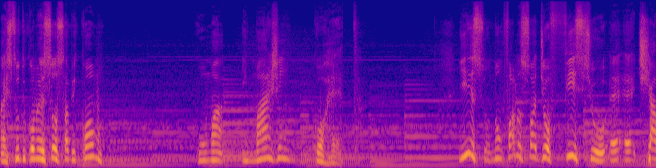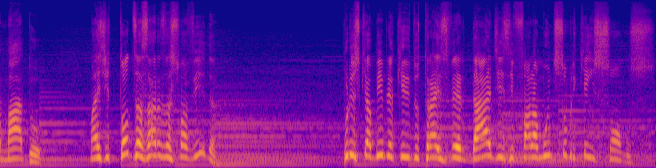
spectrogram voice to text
Mas tudo começou, sabe como? Com uma imagem correta. Isso, não falo só de ofício, é, é, de chamado, mas de todas as áreas da sua vida. Por isso que a Bíblia, querido, traz verdades e fala muito sobre quem somos.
